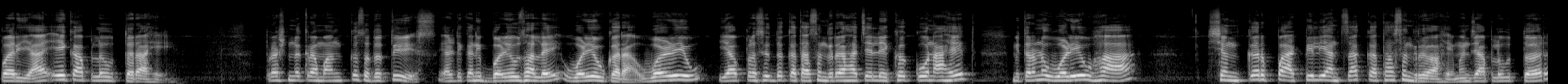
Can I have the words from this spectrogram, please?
पर्याय एक आपलं उत्तर आहे. प्रश्न क्रमांक सदतीस. या ठिकाणी बळीव झालंय वळीव करा. वळीव या प्रसिद्ध कथासंग्रहाचे लेखक कोण आहेत? मित्रांनो वळीव हा शंकर पाटील यांचा कथासंग्रह आहे. म्हणजे आपलं उत्तर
